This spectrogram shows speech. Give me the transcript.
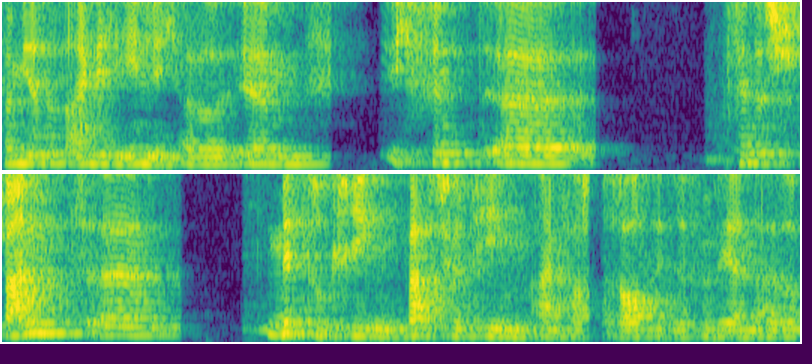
Bei mir ist es eigentlich ähnlich. Also ähm, ich finde äh, find es spannend äh, mitzukriegen, was für Themen einfach rausgegriffen werden. Also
